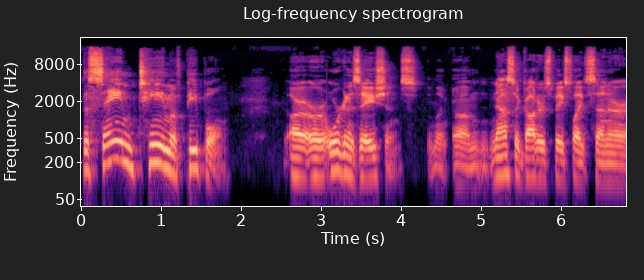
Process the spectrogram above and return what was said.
the same team of people or, or organizations, like um, NASA Goddard Space Flight Center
